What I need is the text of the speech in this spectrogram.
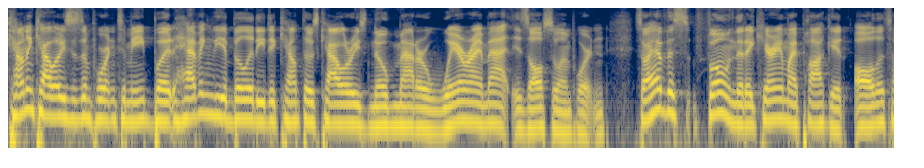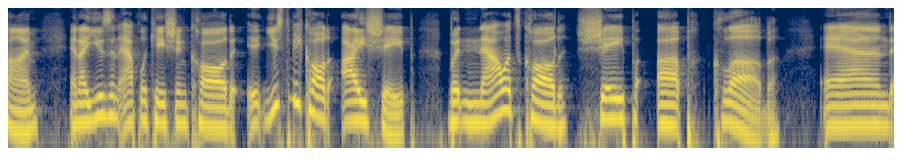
counting calories is important to me, but having the ability to count those calories no matter where I'm at is also important. So I have this phone that I carry in my pocket all the time, and I use an application called, it used to be called iShape, but now it's called Shape Up Club. And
